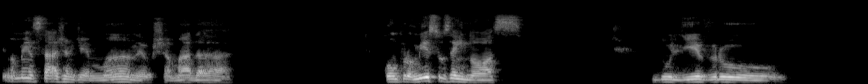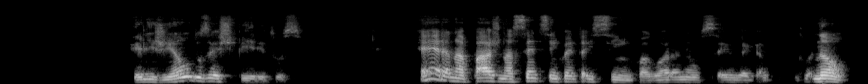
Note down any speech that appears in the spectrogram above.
Tem uma mensagem de Emmanuel chamada Compromissos em Nós, do livro Religião dos Espíritos. Era na página 155, agora não sei onde é que. É. Não,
